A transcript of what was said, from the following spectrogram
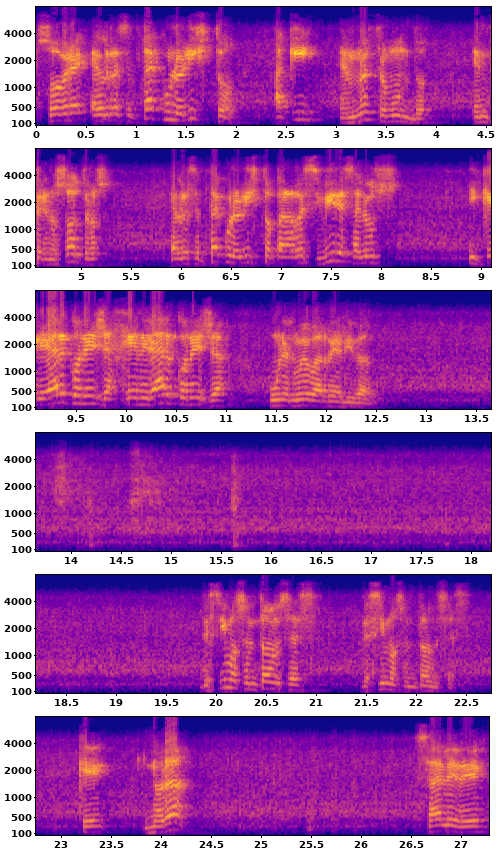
sobre el receptáculo listo aquí en nuestro mundo, entre nosotros, el receptáculo listo para recibir esa luz y crear con ella, generar con ella una nueva realidad. Decimos entonces, decimos entonces que Norá sale de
